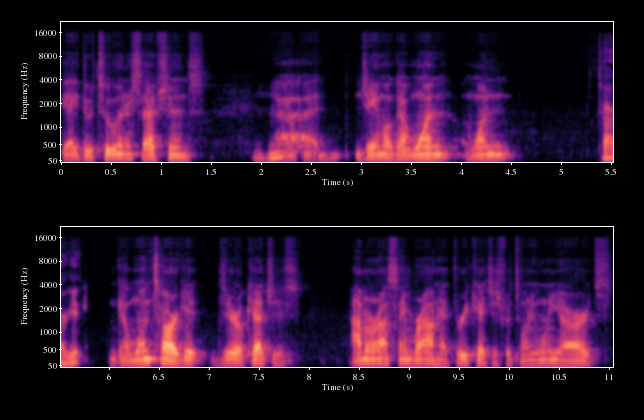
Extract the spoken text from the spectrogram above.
yeah, he threw two interceptions. Mhm. Uh, Jamo got one one Target. got one target, zero catches. Amon-Ra St. Brown had three catches for 21 yards.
